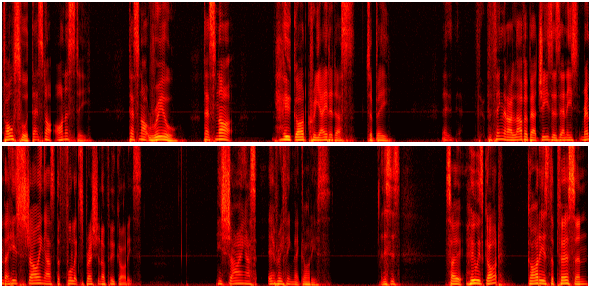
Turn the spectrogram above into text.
falsehood. That's not honesty. That's not real. That's not who God created us to be. Uh, the thing that I love about Jesus, and he's remember, he's showing us the full expression of who God is. He's showing us everything that God is. This is so who is God? God is the person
